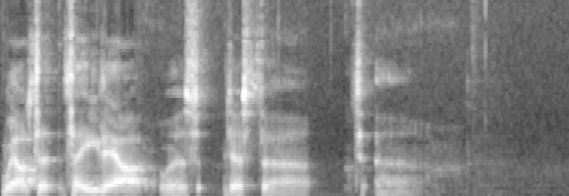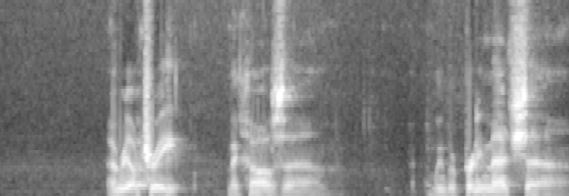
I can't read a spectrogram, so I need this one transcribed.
Well, to, to eat out was just uh, t- uh, a real treat because uh, we were pretty much uh,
